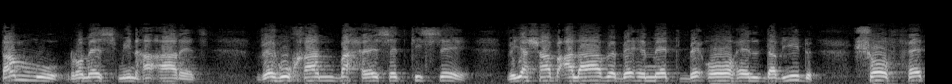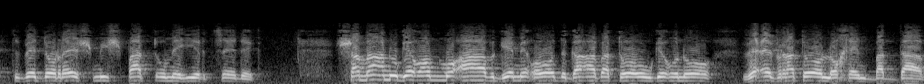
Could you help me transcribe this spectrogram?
תמו רומס מן הארץ, והוכן בחסד כיסא, וישב עליו באמת באוהל דוד, שופט ודורש משפט ומהיר צדק. שמענו גאון מואב גמאוד גאוותו וגאונו, ועברתו כן בדיו.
